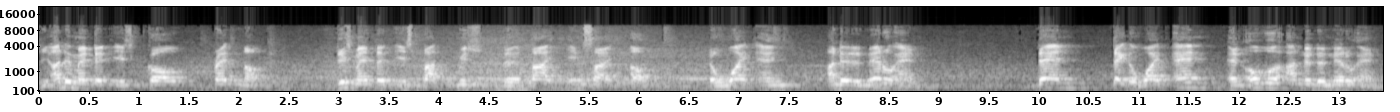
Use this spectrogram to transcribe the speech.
The other method is called Pratt knot. This method is start with the tie inside out, the wide end under the narrow end. Then take the wide end and over under the narrow end.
